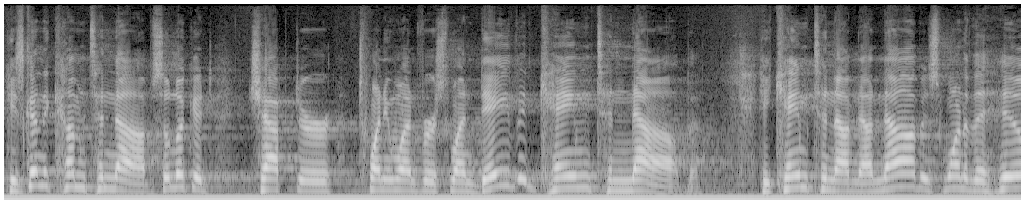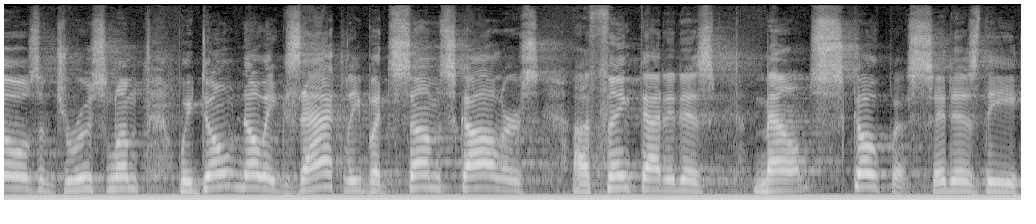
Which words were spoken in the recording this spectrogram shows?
He's going to come to Nob. So look at chapter 21, verse 1. David came to Nob. He came to Nob. Now, Nob is one of the hills of Jerusalem. We don't know exactly, but some scholars uh, think that it is Mount Scopus. It is the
